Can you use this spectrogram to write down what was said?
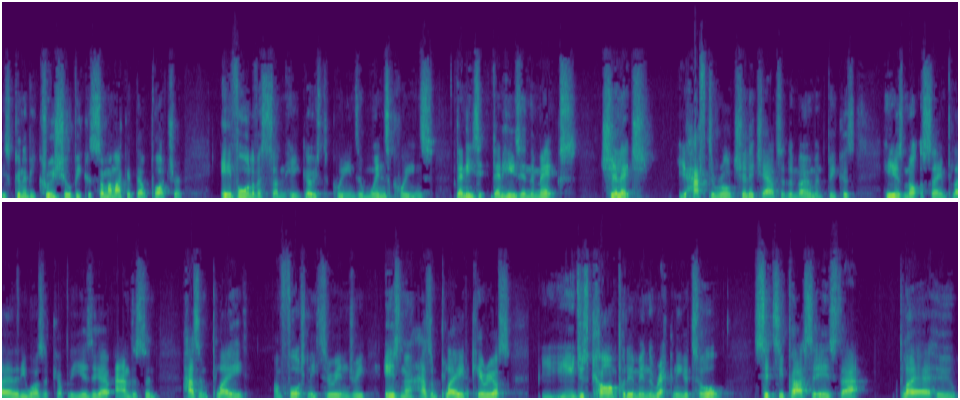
is going to be crucial because someone like a Del Potro, if all of a sudden he goes to Queens and wins Queens, then he's then he's in the mix. Cilic, you have to rule Cilic out at the moment because he is not the same player that he was a couple of years ago. Anderson hasn't played, unfortunately, through injury. Isner hasn't played. Kyrgios, you just can't put him in the reckoning at all. Tsitsipas is that player who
